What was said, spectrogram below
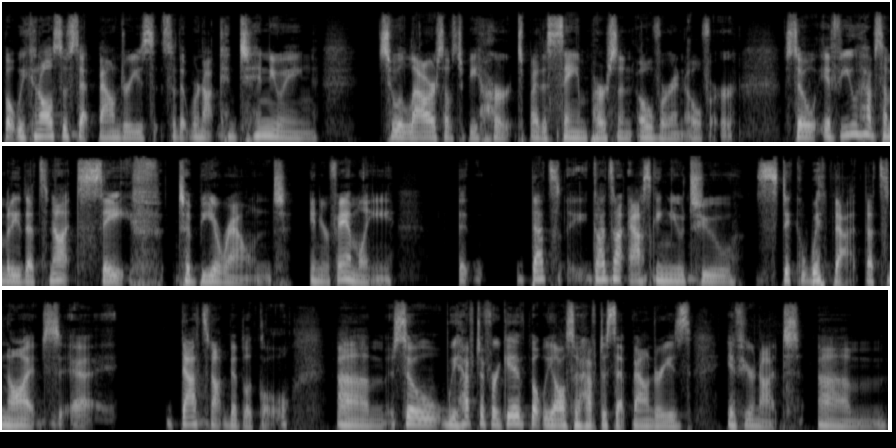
but we can also set boundaries so that we're not continuing to allow ourselves to be hurt by the same person over and over. So if you have somebody that's not safe to be around in your family, it, that's God's not asking you to stick with that. That's not uh, that's not biblical. Um, so we have to forgive, but we also have to set boundaries if you're not um,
